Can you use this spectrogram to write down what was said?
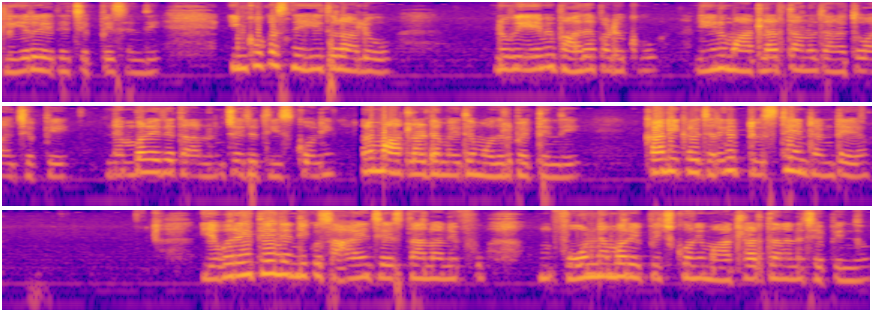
క్లియర్గా అయితే చెప్పేసింది. ఇంకొక స్నేహితురాలు నువ్వు ఏమి బాధపడకు నేను మాట్లాడతాను తనతో అని చెప్పి నెంబర్ అయితే తన నుంచి అయితే తీసుకొని తను మాట్లాడడం అయితే మొదలుపెట్టింది. కానీ ఇక్కడ జరిగే ట్విస్ట్ ఏంటంటే ఎవరైతే నేను నీకు సహాయం చేస్తాను ఫో- ఫోన్ నెంబర్ ఇప్పించుకొని మాట్లాడతానని చెప్పిందో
